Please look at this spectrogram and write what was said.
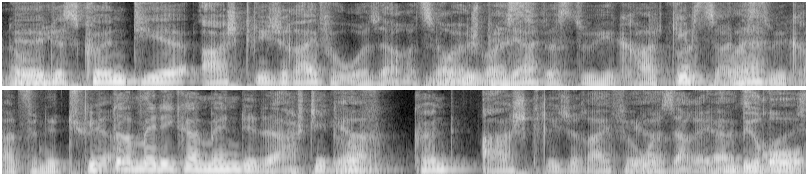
Nobby. äh, das könnte hier Arschkriecherei verursachen zum Nobby, Beispiel. weißt ja? du, dass du hier Gibt's weißt- doch, weißt ne? du hier grad für eine Tür Gibt doch Medikamente, da steht Ja. drauf, könnte Arschkriecherei verursachen. ja, Im Büro.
